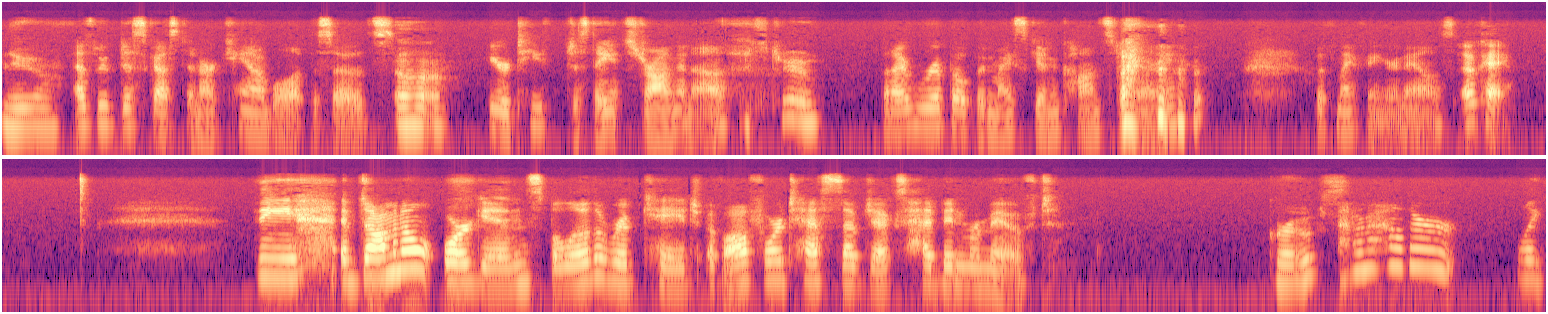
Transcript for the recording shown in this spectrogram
Yeah. As we've discussed in our cannibal episodes, Uh huh. your teeth just ain't strong enough. It's true. But I rip open my skin constantly with my fingernails. Okay. The abdominal organs below the rib cage of all four test subjects had been removed. Gross. I don't know how they're like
